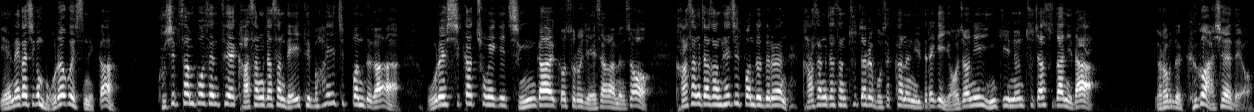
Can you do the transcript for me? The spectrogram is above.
얘네가 지금 뭐라고 했습니까? 93%의 가상자산 네이티브 헤지 펀드가 올해 시가총액이 증가할 것으로 예상하면서 가상자산 헤지 펀드들은 가상자산 투자를 모색하는 이들에게 여전히 인기 있는 투자 수단이다. 여러분들 그거 아셔야 돼요.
